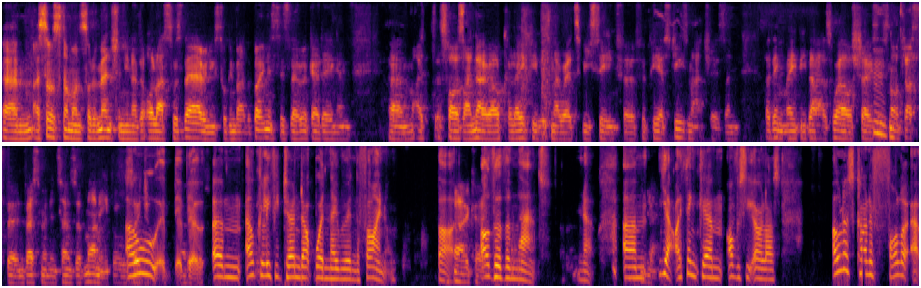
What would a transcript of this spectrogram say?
um, I saw someone sort of mention, you know, that Aulas was there and he was talking about the bonuses they were getting. And um, I, as far as I know, El Khelaïfi was nowhere to be seen for, for PSG's matches. And I think maybe that as well shows mm. it's not just the investment in terms of money, but also. Oh, um, El Khelaïfi turned up when they were in the final. But ah, okay. other than that, no. Um, yeah. yeah. I think um, obviously Olas, Aulas kind of followed, uh,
